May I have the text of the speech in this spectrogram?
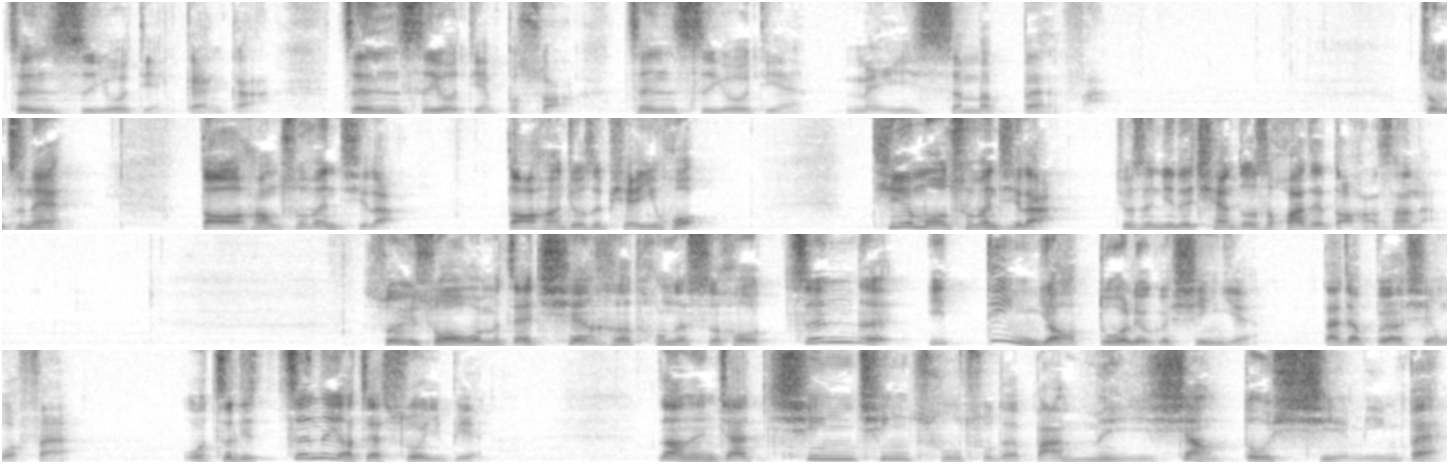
真是有点尴尬，真是有点不爽，真是有点没什么办法。总之呢，导航出问题了，导航就是便宜货；贴膜出问题了。就是你的钱都是花在导航上的，所以说我们在签合同的时候，真的一定要多留个心眼。大家不要嫌我烦，我这里真的要再说一遍，让人家清清楚楚的把每一项都写明白，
